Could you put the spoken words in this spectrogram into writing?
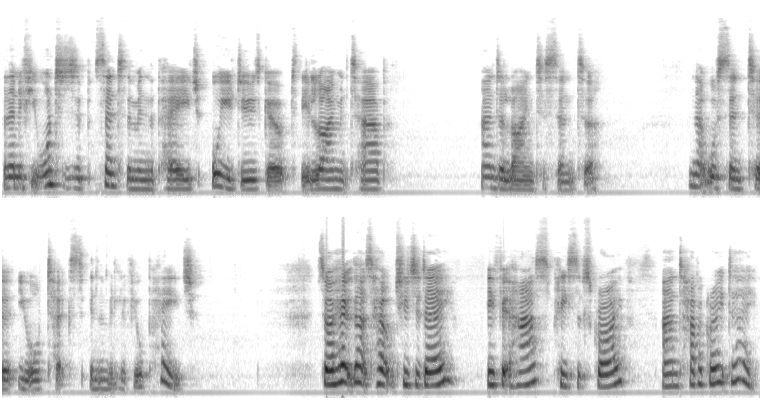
And then if you wanted to center them in the page, all you do is go up to the alignment tab and align to center. And that will center your text in the middle of your page. So I hope that's helped you today. If it has, please subscribe and have a great day.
